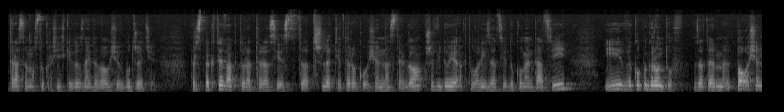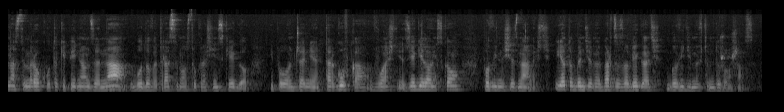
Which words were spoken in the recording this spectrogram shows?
trasę mostu Krasińskiego znajdowały się w budżecie. Perspektywa, która teraz jest trzyletnia do roku 18, przewiduje aktualizację dokumentacji i wykupy gruntów. Zatem po 18 roku takie pieniądze na budowę trasy mostu Krasińskiego i połączenie Targówka właśnie z Jagiellońską powinny się znaleźć. I o to będziemy bardzo zabiegać, bo widzimy w tym dużą szansę.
